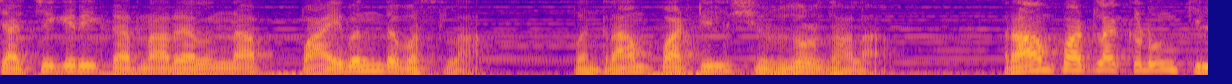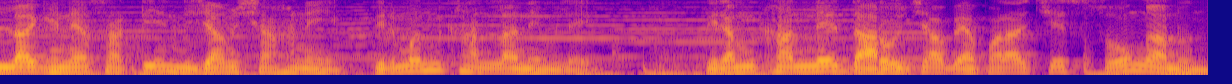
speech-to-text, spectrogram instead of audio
चाचेगिरी करणाऱ्यांना पायबंद बसला पण राम पाटील शिरजोर झाला. राम पाटलाकडून किल्ला घेण्यासाठी निजामशहाने पिरमन खानला नेमले. पिरम खानने दारूच्या व्यापाराचे सोंग आणून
